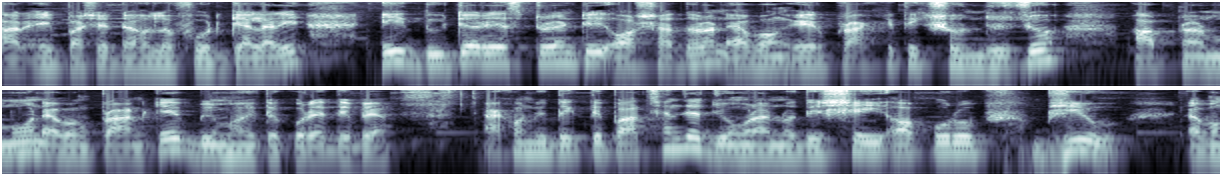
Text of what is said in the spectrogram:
আর এই পাশেটা হলো ফুড গ্যালারি এই দুইটা রেস্টুরেন্টই অসাধারণ এবং এর প্রাকৃতিক সৌন্দর্য আপনার মন এবং প্রাণকে বিমোহিত করে দেবে। এখন দেখতে পাচ্ছেন যে যমুনা নদীর সেই অপরূপ ভিউ এবং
